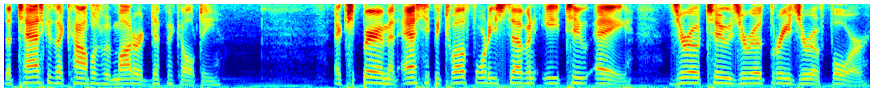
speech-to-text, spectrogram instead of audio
The task is accomplished with moderate difficulty. Experiment SCP-1247-E2-A 020304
